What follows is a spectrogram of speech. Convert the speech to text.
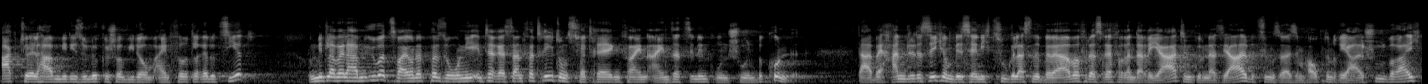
Aktuell haben wir diese Lücke schon wieder um ein Viertel reduziert. Und mittlerweile haben über 200 Personen ihr Interesse an Vertretungsverträgen für einen Einsatz in den Grundschulen bekundet. Dabei handelt es sich um bisher nicht zugelassene Bewerber für das Referendariat im Gymnasial- bzw. im Haupt- und Realschulbereich,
